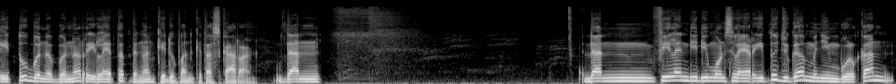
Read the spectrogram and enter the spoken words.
itu benar-benar related dengan kehidupan kita sekarang. Dan dan villain di Demon Slayer itu juga menyimbolkan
